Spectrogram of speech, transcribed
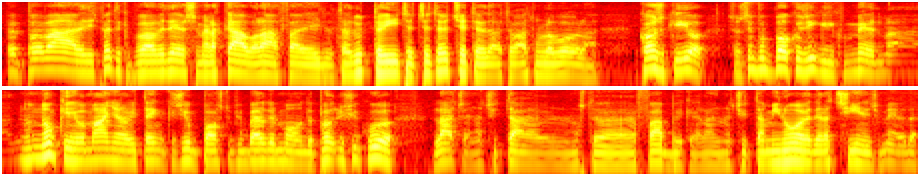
per provare, aspetta che provare a vedere se me la cavo là a fare il traduttrice, eccetera, eccetera. Ha trovato un lavoro là. Cosa che io sono sempre un po' così che dico, ma non, che in Romagna ritengo che sia un posto più bello del mondo, però di sicuro là c'è una città, la nostra fabbrica, là è una città minore della Cina, dice, merda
